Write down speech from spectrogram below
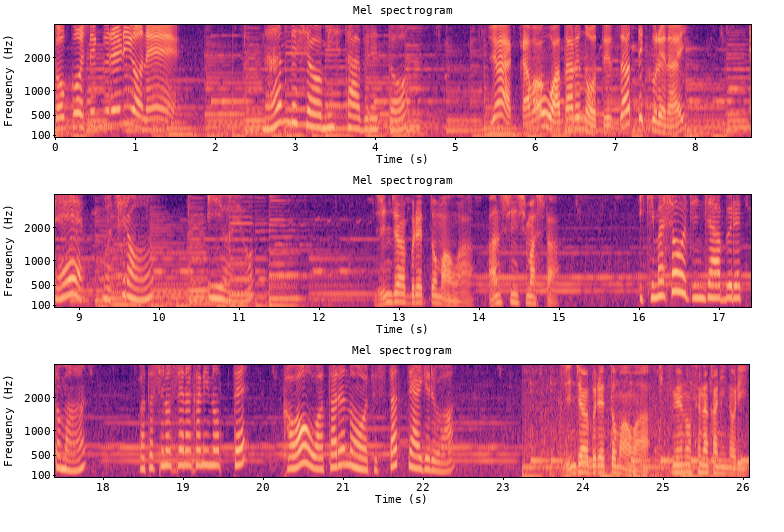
束をしてくれるよね。なんでしょう Mr. Bread？じゃあ川を渡るのを手伝ってくれない？ええもちろん。いいわよジンジャーブレッドマンは安心しました。行きましょうジンジャーブレッドマン。私の背中に乗って川を渡るのを手伝ってあげるわ。ジンジャーブレッドマンは狐の背中に乗り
